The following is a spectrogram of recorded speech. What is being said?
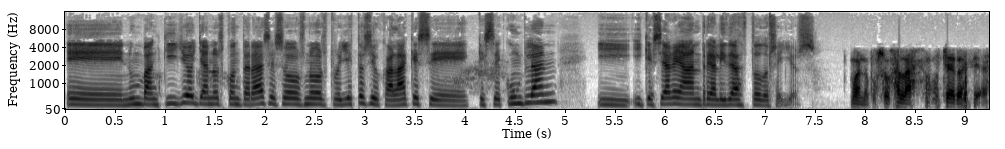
en un banquillo ya nos contarás esos nuevos proyectos y ojalá que se que se cumplan y, y que se hagan realidad todos ellos bueno, pues ojalá. Muchas gracias.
